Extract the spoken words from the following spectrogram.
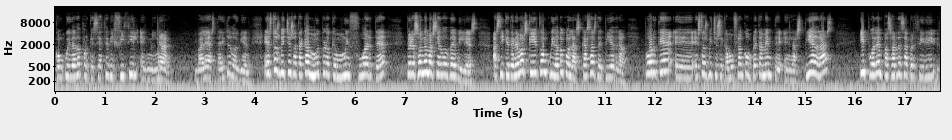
con cuidado porque se hace difícil el minar, ¿vale? Hasta ahí todo bien. Estos bichos atacan muy pero que muy fuerte pero son demasiado débiles. Así que tenemos que ir con cuidado con las casas de piedra, porque eh, estos bichos se camuflan completamente en las piedras y pueden pasar desapercibidos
